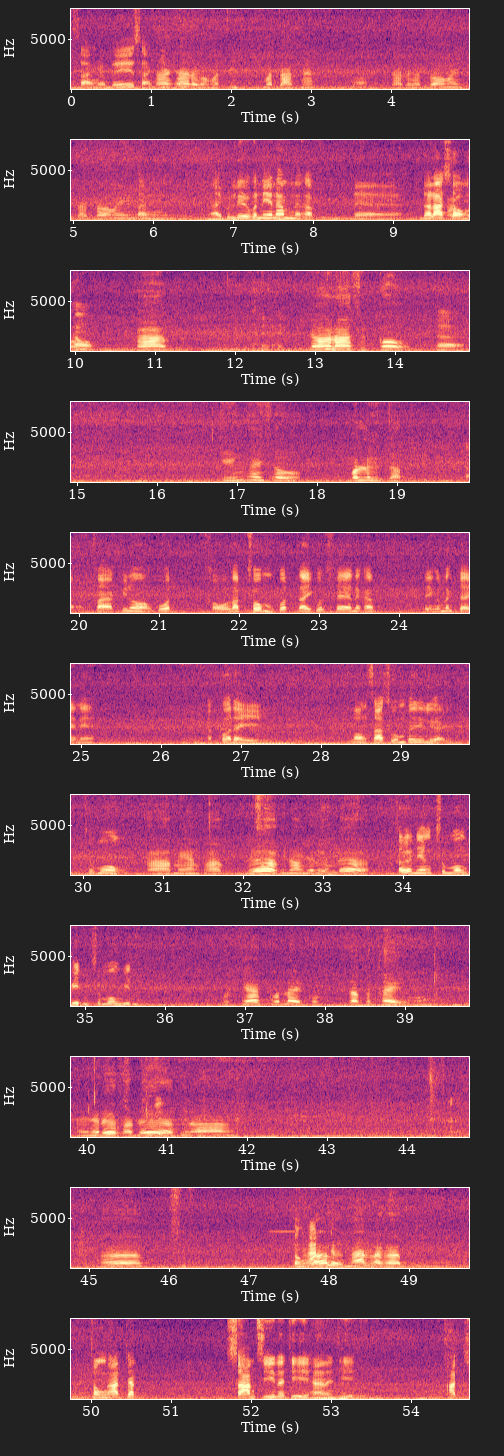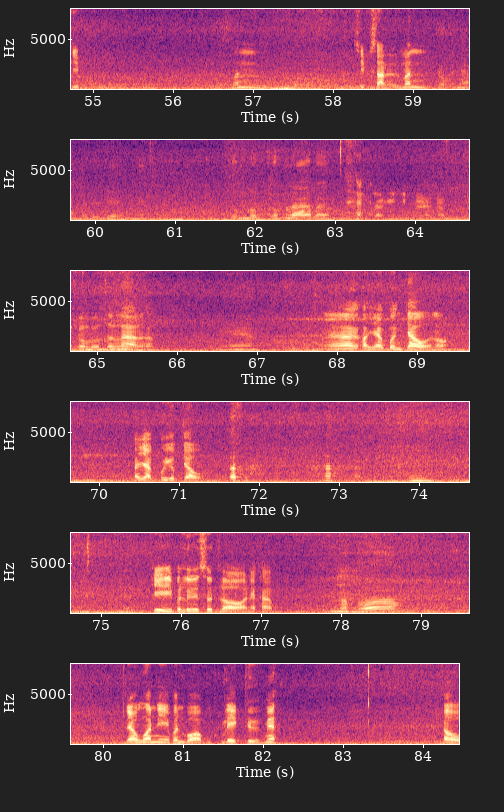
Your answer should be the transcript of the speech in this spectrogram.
สร้างแบบนี้สร้างคใช่ลิปใช่แล้วก็มาติดมาตัดไหมอ๋อตัดแล้วก็ต่อไหมตัดต่อไหมตั้งไอ้บุญเรือเพิ่นแนะนำนะครับ แต่ดาราช่องเฮาครับดาราสุดโก้เออเจ๋งให้โชว์บรรลือจับอ่าฝากพี่น้องกดเขารับชมกดไลค์กดแชร์นะครับ เป็นกำลังใจแน่ครับก็ได้ลองสะสมไปเรื่อยๆชั่วโมงครับแมนครับเด้อพี่น้องอย่าลืมเด้อเขาเอิ้นหยังชั่วโมงบินชั่วโมงบินกดแชร์กดไลค์กดซับสไครต์ให้นะเด้อครับเด้อพี่น้องครับต้องอัดแล้วจัเลิกกงานล่ะครับ ต้องอัดจัก3-4นาที5นาที อัดคลิป มันคลิปสั้นมันเจ้าไปนั่งไปเรื่อยๆนี่ชมรถชมล้าไปช่วงรถต้นหน้านะครับแม่นอ่าเขาอยากเบิ่งเจ้าเนาะเขาอยากคุยกับเจ้า พี่บรรลือสุดหล่อนะครับอืมครับผมเดี๋ยวงวันนี้เพิ่นบอกเลขถึงเนี่ย เก้า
